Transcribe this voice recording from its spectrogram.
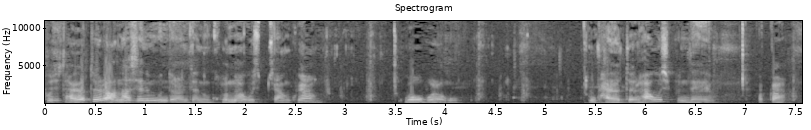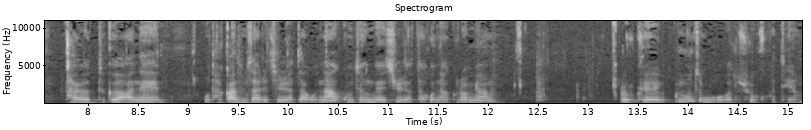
굳이 다이어트를 안 하시는 분들한테는 권하고 싶지 않고요. 먹어보라고. 다이어트를 하고 싶은데 약간 다이어트 그 안에 뭐 닭가슴살이 질렸다거나 고장배에 질렸다거나 그러면 이렇게 한 번쯤 먹어봐도 좋을 것 같아요.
